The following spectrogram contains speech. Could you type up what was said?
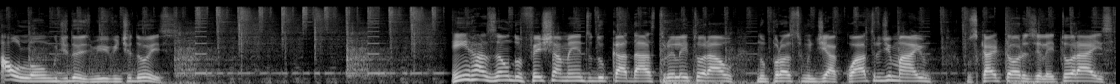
ao longo de 2022. Em razão do fechamento do cadastro eleitoral no próximo dia 4 de maio, os cartórios eleitorais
